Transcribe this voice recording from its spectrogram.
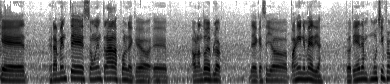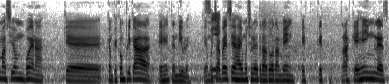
Que realmente son entradas, ponle que, eh, hablando del blog, de qué sé yo, página y media, pero tiene mucha información buena que, que aunque es complicada, es entendible. Que Sí. muchas veces hay mucha literatura también que, que tras que es en inglés,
